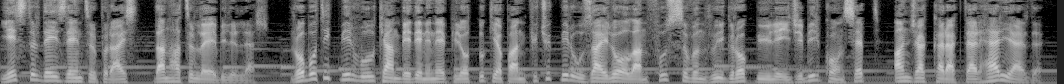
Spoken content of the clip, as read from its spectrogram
Yesterday's Enterprise'dan hatırlayabilirler. Robotik bir vulkan bedenine pilotluk yapan küçük bir uzaylı olan Fuss-Seven Ruigrok büyüleyici bir konsept, ancak karakter her yerde.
